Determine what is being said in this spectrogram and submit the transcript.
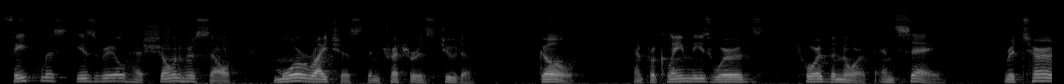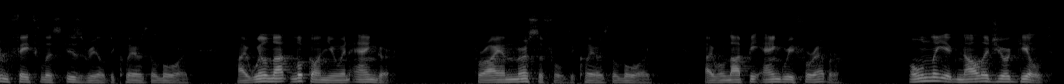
Faithless Israel has shown herself more righteous than treacherous Judah. Go and proclaim these words toward the north, and say, Return, faithless Israel, declares the Lord. I will not look on you in anger, for I am merciful, declares the Lord. I will not be angry forever. Only acknowledge your guilt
